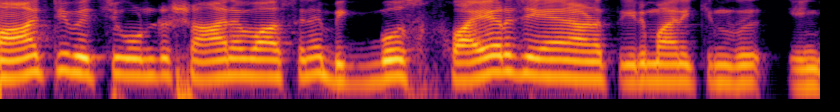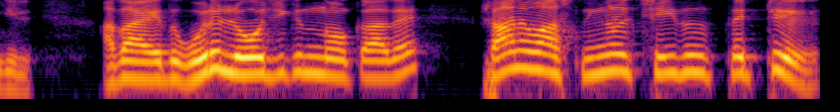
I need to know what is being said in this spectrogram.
മാറ്റി വെച്ചുകൊണ്ട് ഷാനവാസിനെ ബിഗ് ബോസ് ഫയർ ചെയ്യാനാണ് തീരുമാനിക്കുന്നത് എങ്കിൽ. അതായത് ഒരു ലോജിക്കും നോക്കാതെ ഷാനവാസ് നിങ്ങൾ ചെയ്തത് തെറ്റ്.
